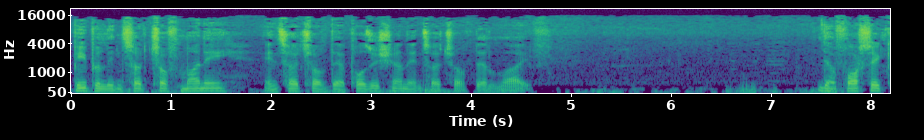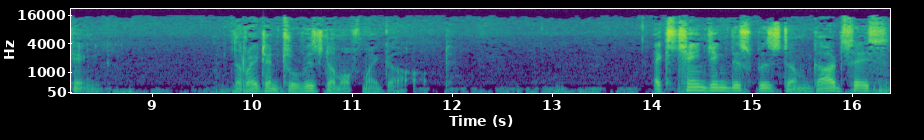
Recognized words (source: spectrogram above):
people in search of money, in search of their position, in search of their life, they are forsaking the right and true wisdom of my God. Exchanging this wisdom, God says,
